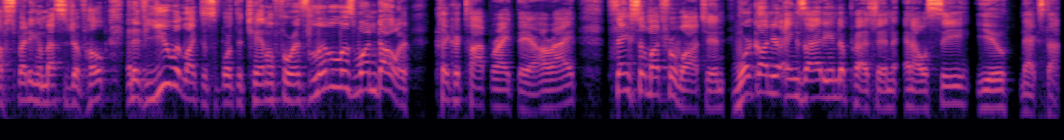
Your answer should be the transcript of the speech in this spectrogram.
of spreading a message of hope. And if you would like to support the channel for as little as $1, click or top right there, all right? Thanks so much for watching. Work on your anxiety and depression, and I will see you next time.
